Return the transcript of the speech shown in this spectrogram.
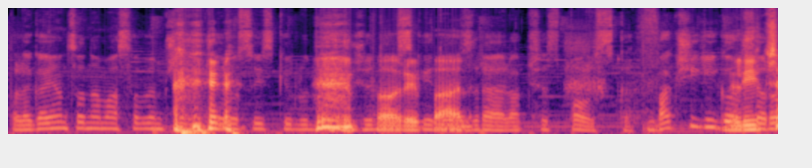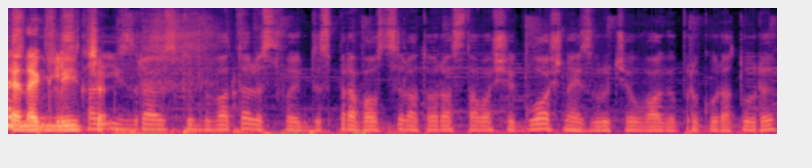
polegającą na masowym przejęciu rosyjskiej ludności żydowskiej do. Izraela przez Polskę. Baksik i glicze. uzyskali izraelskie obywatelstwo i gdy sprawa oscylatora stała się głośna i zwróciła uwagę prokuratury,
